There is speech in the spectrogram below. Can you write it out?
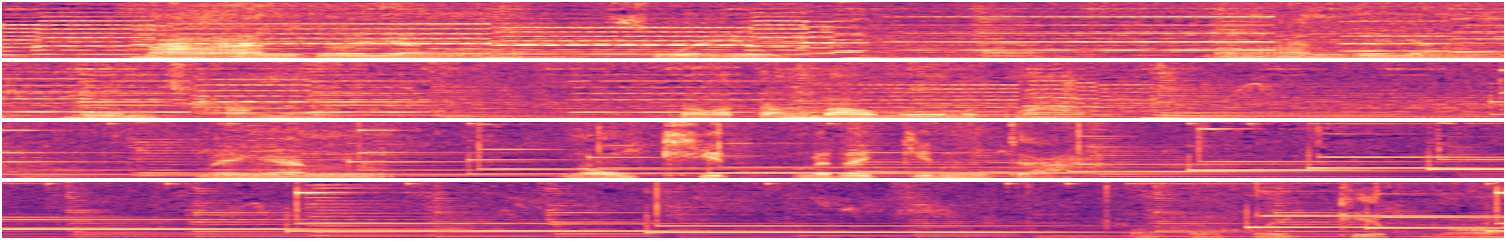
ำบางอันก็ยังสวยอยู่ บางอันก็ยังเริ่มช้ำแล้วเราก็ต้องเบามือมากๆ ไม่งั้นน้องขิดไม่ได้กินจ้ะต้องค่อยๆเก็บเนาะ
